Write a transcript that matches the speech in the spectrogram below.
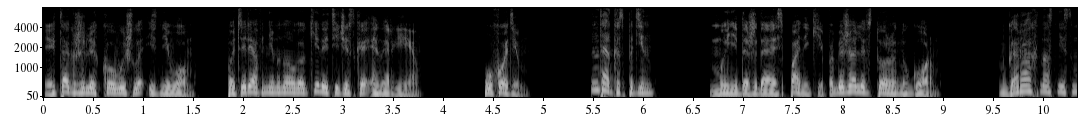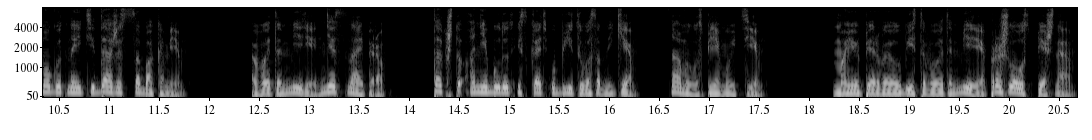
и также легко вышла из него, потеряв немного кинетической энергии. Уходим. Да, господин. Мы, не дожидаясь паники, побежали в сторону гор. В горах нас не смогут найти даже с собаками. В этом мире нет снайперов, так что они будут искать убийцу в особняке, а мы успеем уйти. Мое первое убийство в этом мире прошло успешно.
